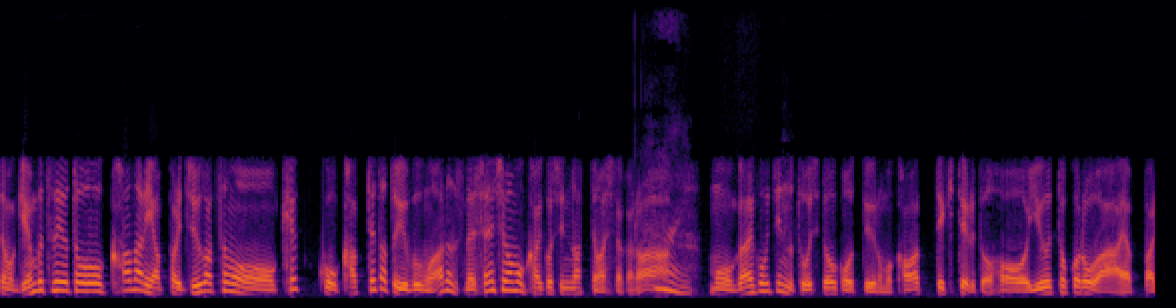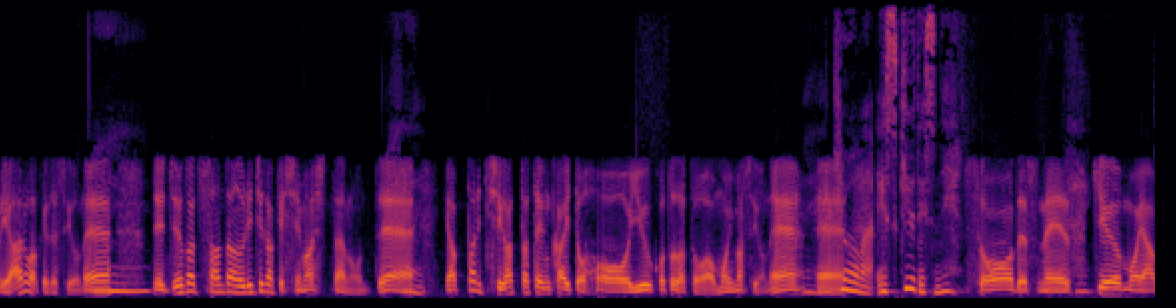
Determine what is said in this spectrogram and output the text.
でも現物で言うと、かなりやっぱり10月も結構買ってたという部分はあるんですね。先週はもう買い越しになってましたから、はい、もう外国人の投資動向っていうのも変わってきてるというところはやっぱりあるわけですよね。で、10月散々売り仕掛けしましたので、はい、やっぱり違った展開ということだとは思いますよね。えー、今日は S q ですね。そうですね。S q もやっ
